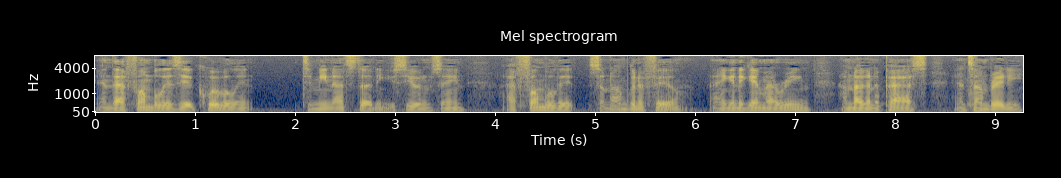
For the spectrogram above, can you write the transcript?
And that fumble is the equivalent to me not studying. You see what I'm saying? I fumbled it, so now I'm gonna fail. I ain't gonna get my ring. I'm not gonna pass, and Tom Brady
